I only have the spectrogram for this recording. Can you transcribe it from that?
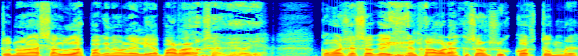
tú no las saludas para que no le lía parda. O sea que, oye, ¿cómo es eso que dicen ahora que son sus costumbres?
